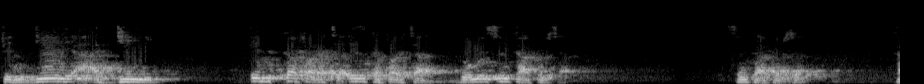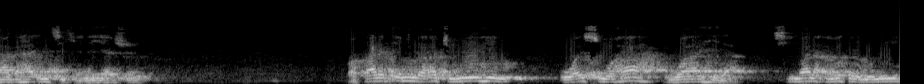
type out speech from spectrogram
Fiddini a addini in kafarta in kafarta domin sun kafirta. Sun kafirta kaga ha'inci kenan ya shigo wa qalat imra'atu nuhin wa ismuha wahila. Shi mala abubakar gumi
